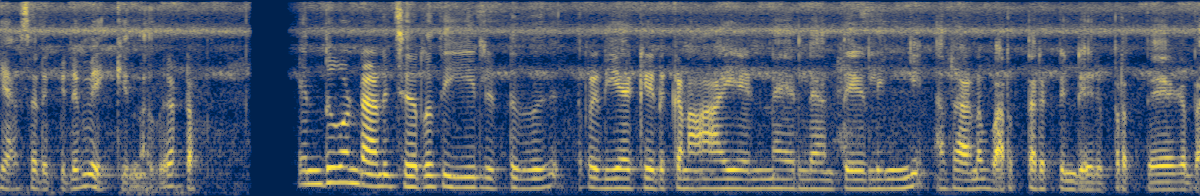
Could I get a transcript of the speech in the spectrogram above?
ഗ്യാസ് അടുപ്പിലും വെക്കുന്നത് കേട്ടോ. എന്തുകൊണ്ടാണ് ചെറു തീയിലിട്ടത് റെഡിയാക്കി എടുക്കണം? ആ എണ്ണയെല്ലാം തെളിഞ്ഞ് അതാണ് വറുത്തരപ്പിന്റെ ഒരു പ്രത്യേകത.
